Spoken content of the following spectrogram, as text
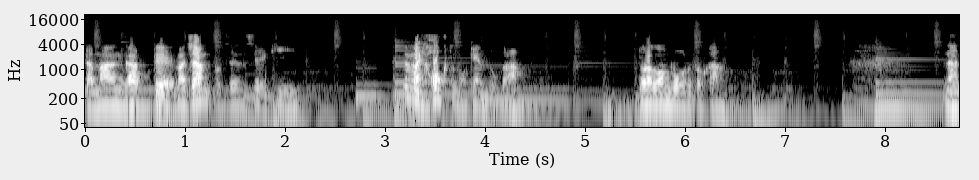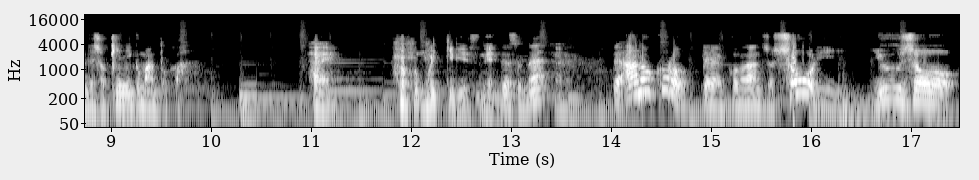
た漫画って、まあ、ジャンプ全盛期、でまあ、北斗の拳とか、ドラゴンボールとか、なんでしょう、筋肉マンとか、はい。思いっきりですね。ですよね。で、あの頃って、このなんでしょう、勝利、友情、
